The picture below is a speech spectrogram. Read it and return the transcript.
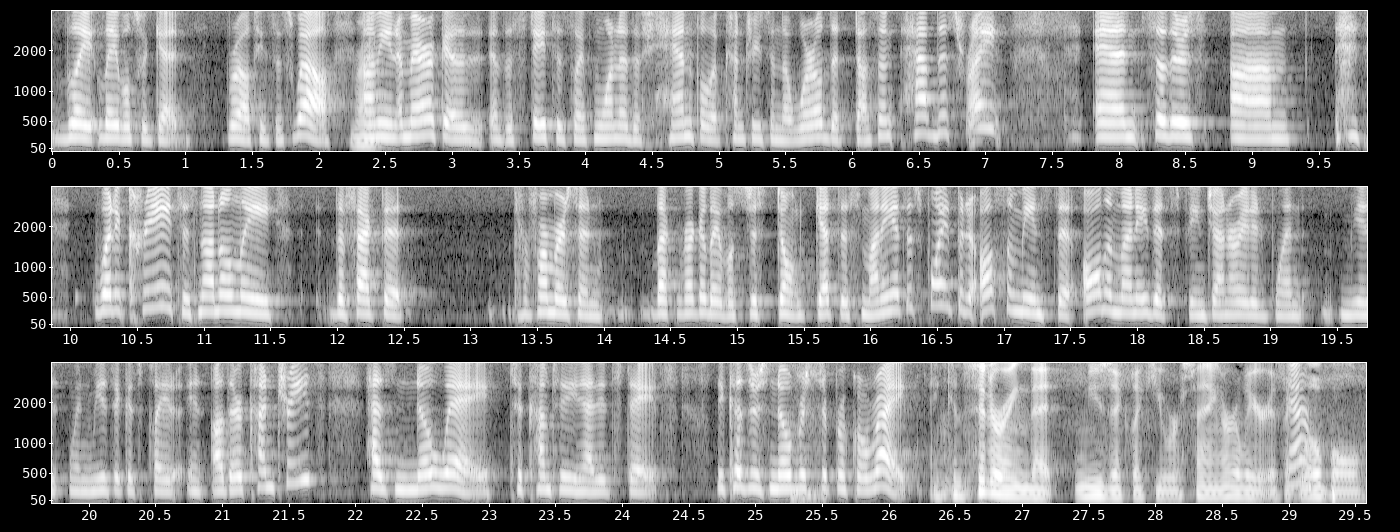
labels would get royalties as well. I mean, America, the states, is like one of the handful of countries in the world that doesn't have this right, and so there's um, what it creates is not only the fact that performers and record labels just don't get this money at this point, but it also means that all the money that's being generated when when music is played in other countries has no way to come to the United States because there's no reciprocal right. And considering that music, like you were saying earlier, is a Yeah. global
